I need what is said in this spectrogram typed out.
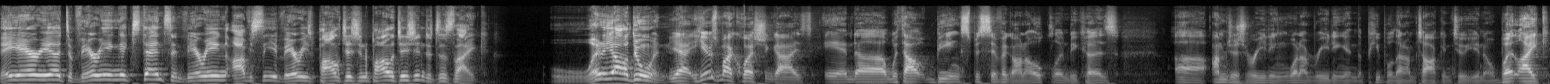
Bay Area to varying extents and varying. Obviously, it varies politician to politician. It's just like, what are y'all doing? Yeah, here's my question, guys, and uh, without being specific on Oakland, because uh, I'm just reading what I'm reading and the people that I'm talking to, you know. But like,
